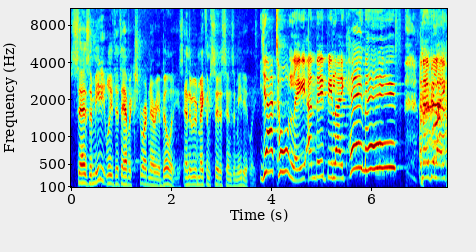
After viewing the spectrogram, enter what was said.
says immediately that they have extraordinary abilities, and that we would make them citizens immediately. Yeah, totally. And they'd be like, "Hey, Maeve," and I'd be like,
